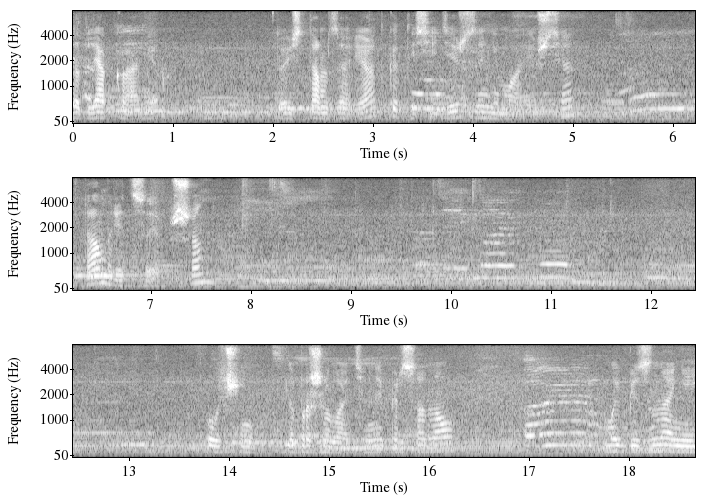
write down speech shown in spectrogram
Комната для камер. То есть там зарядка, ты сидишь, занимаешься. Там ресепшн. Очень доброжелательный персонал. Мы без знания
